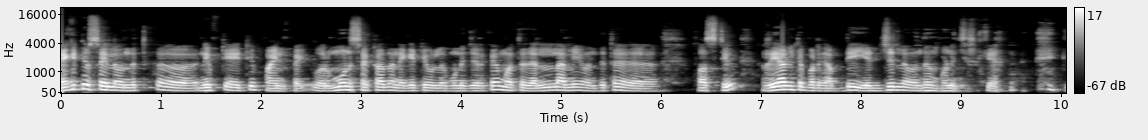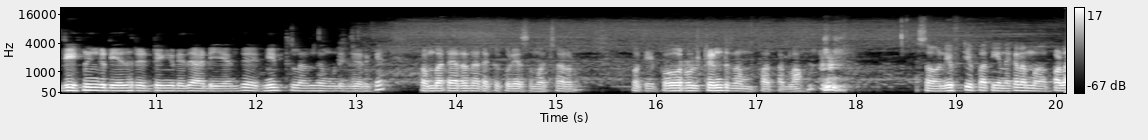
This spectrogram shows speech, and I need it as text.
நெகட்டிவ் சைடில் வந்துட்டு நிஃப்டி ஐடி பாயிண்ட் ஃபைவ் ஒரு மூணு செக்டர் தான் நெகட்டிவில் முடிஞ்சிருக்கு. மற்ற மற்றது எல்லாமே வந்துட்டு பாசிட்டிவ் ரியாலிட்டி பாருங்கள் அப்படியே எட்ஜில் வந்து முடிஞ்சிருக்கு. க்ரீனும் கிடையாது ரெட்டும் கிடையாது அப்படியே வந்து நீட்டில் வந்து முடிஞ்சிருக்கு. ரொம்ப நேரம் நடக்கக்கூடிய சமாச்சாரம். ஓகே இப்போ ஒரு ட்ரெண்டு நம்ம பார்த்துடலாம். ஸோ நிஃப்டி பார்த்தீங்கன்னாக்கா நம்ம பல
